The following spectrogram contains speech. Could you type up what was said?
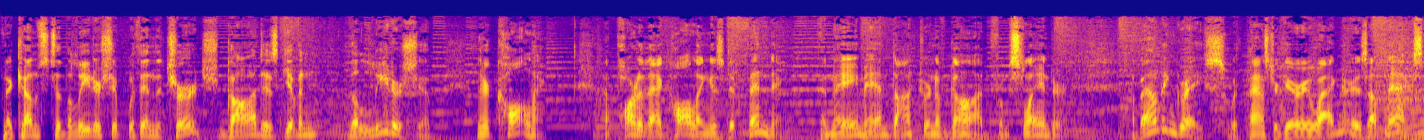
When it comes to the leadership within the church, God has given the leadership their calling. A part of that calling is defending the name and doctrine of God from slander. Abounding Grace with Pastor Gary Wagner is up next.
